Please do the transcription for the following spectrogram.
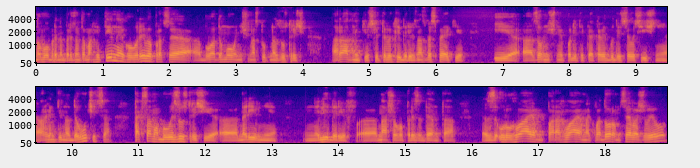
новообраним президентом Аргентини. Говорили про це. Е, Була домовленість, що наступна зустріч радників світових лідерів з нацбезпеки і е, зовнішньої політики, яка відбудеться у січні, Аргентина долучиться. Так само були зустрічі е, на рівні лідерів е, нашого президента з Уругваєм, Парагваєм, Еквадором. Це важливо,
